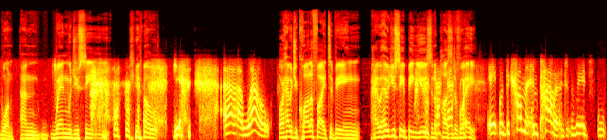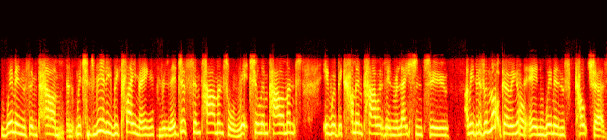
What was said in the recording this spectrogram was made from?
one? And when would you see, you know? Yeah. Uh, well. Or how would you qualify to being how, how do you see it being used in a positive way? it would become empowered with women's empowerment, which is really reclaiming religious empowerment or ritual empowerment. It would become empowered in relation to I mean, there's a lot going on in women's culture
